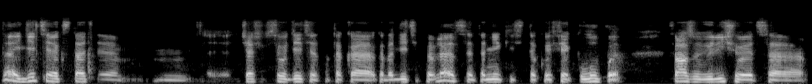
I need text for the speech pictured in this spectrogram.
Да, и дети, кстати, чаще всего дети, это такая, когда дети появляются, это некий такой эффект лупы. Сразу увеличивается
